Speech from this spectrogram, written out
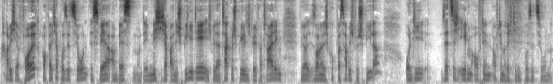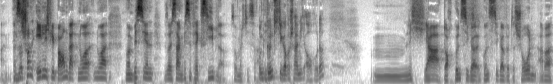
habe ich Erfolg, auf welcher Position ist wer am besten? Und eben nicht, ich habe eine Spielidee, ich will Attacke spielen, ich will verteidigen, sondern ich gucke, was habe ich für Spieler und die setze ich eben auf den, auf den richtigen Positionen ein. Das ist schon ähnlich wie Baumgart, nur, nur, nur ein bisschen, wie soll ich sagen, ein bisschen flexibler, so möchte ich sagen. Und günstiger wahrscheinlich auch, oder? nicht, ja, doch, günstiger, günstiger wird es schon, aber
